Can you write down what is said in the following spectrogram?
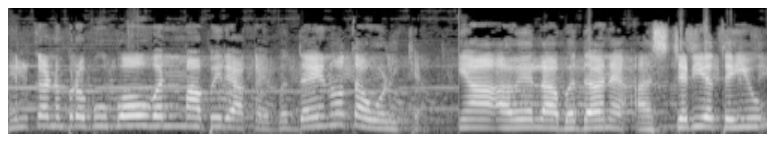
નીલકંઠ પ્રભુ બહુ વનમાં ફર્યા કઈ બધાય નહોતા ઓળખ્યા. ત્યાં આવેલા બધાને આશ્ચર્ય થયું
